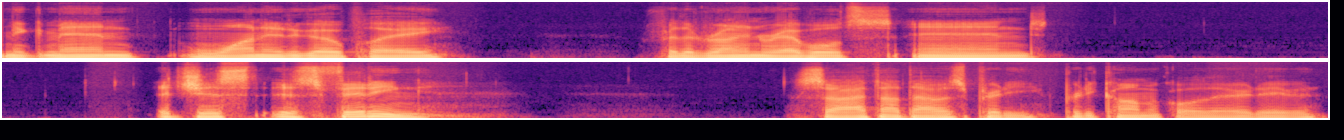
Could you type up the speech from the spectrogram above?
McMahon wanted to go play for the Running Rebels, and it just is fitting. So I thought that was pretty pretty comical there, David.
